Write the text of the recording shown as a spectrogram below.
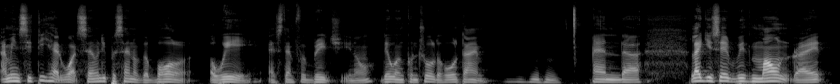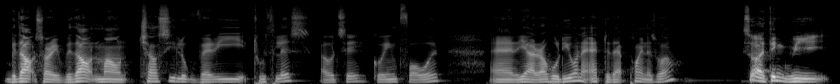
I mean, City had what, 70% of the ball away at Stamford Bridge, you know? They were in control the whole time. And uh, like you said, with Mount, right? Without sorry, without Mount, Chelsea looked very toothless. I would say going forward. And yeah, Rahul, do you want to add to that point as well? So I think we,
